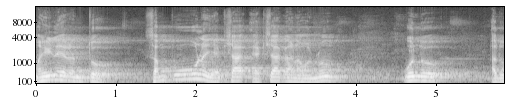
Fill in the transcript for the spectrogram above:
ಮಹಿಳೆಯರಂತೂ ಸಂಪೂರ್ಣ ಯಕ್ಷ, ಯಕ್ಷಗಾನವನ್ನು ಒಂದು ಅದು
